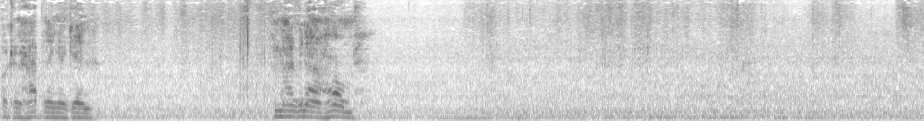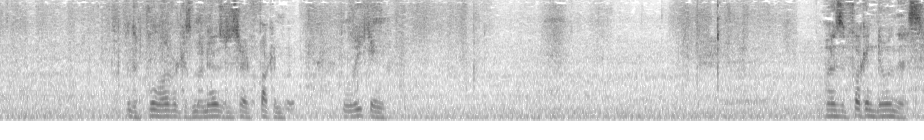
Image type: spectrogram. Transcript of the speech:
Fucking happening again. I'm not even at home. I had to pull over because my nose just started fucking leaking. Why is it fucking doing this?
